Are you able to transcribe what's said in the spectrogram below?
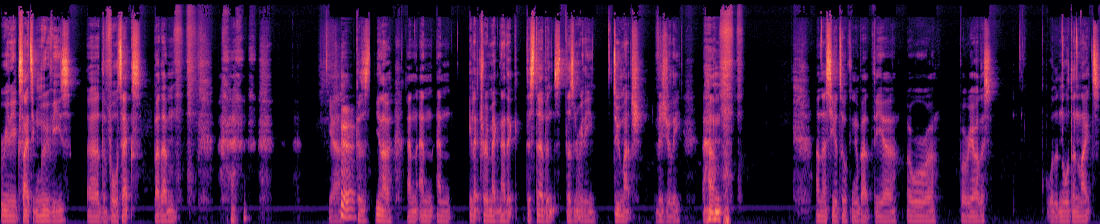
really exciting movies, uh, The Vortex, but um, yeah, because you know, and and and electromagnetic disturbance doesn't really do much visually, um, unless you're talking about the uh, aurora borealis or the northern lights.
